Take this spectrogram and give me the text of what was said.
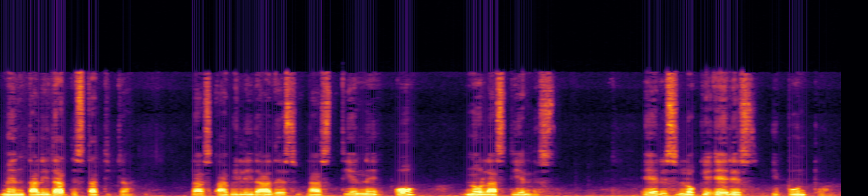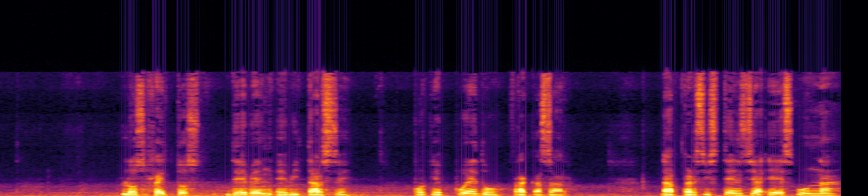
mentalidad estática. Las habilidades las tiene o no las tienes. Eres lo que eres y punto. Los retos deben evitarse porque puedo fracasar. La persistencia es una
